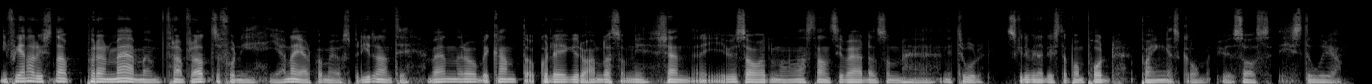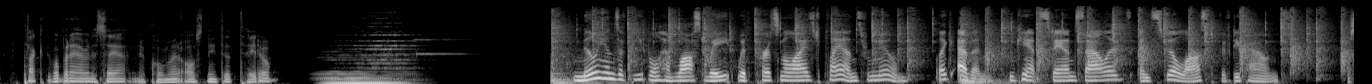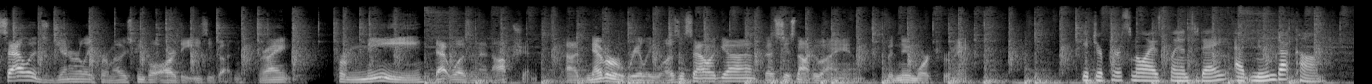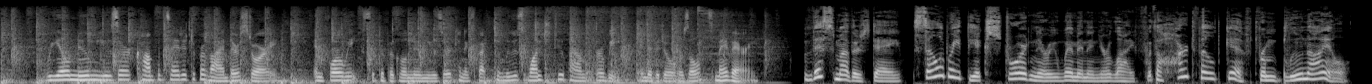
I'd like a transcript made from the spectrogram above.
Ni får gärna lyssna på den med, men framförallt så får ni gärna hjälpa mig att sprida den till vänner och bekanta och kollegor och andra som ni känner i USA eller någon annanstans i världen som eh, ni tror skulle vilja lyssna på en podd på engelska om USAs historia. Tack, det var bara det jag ville säga. Nu kommer avsnittet. Hej då! Millions of people have lost weight with personalized plans from Noom. Like Evan, who can't stand salads and still lost 50 pounds. Salads, generally, for most people, are the easy button, right? For me, that wasn't an option. I never really was a salad guy. That's just not who I am. But Noom worked for me. Get your personalized plan today at Noom.com. Real Noom user compensated to provide their story. In four weeks, the typical Noom user can expect to lose one to two pounds per week. Individual results may vary. This Mother's Day, celebrate the extraordinary women in your life with a heartfelt gift from Blue Nile.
